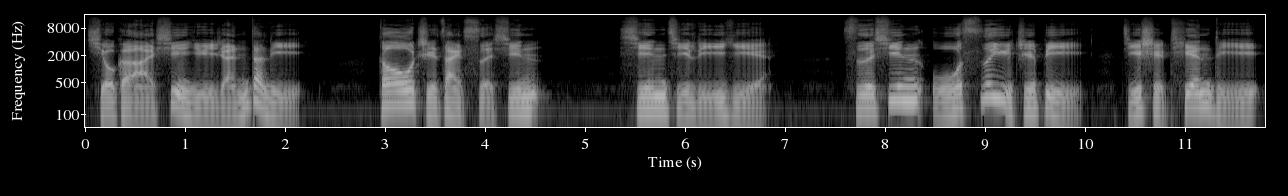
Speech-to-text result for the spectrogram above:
求个信与人的理。”都只在此心，心即理也。此心无私欲之弊，即是天理，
